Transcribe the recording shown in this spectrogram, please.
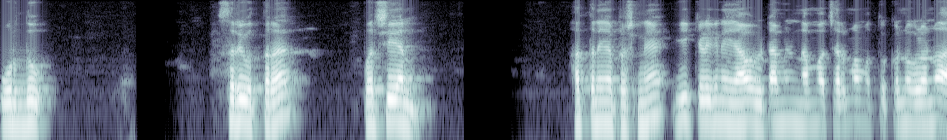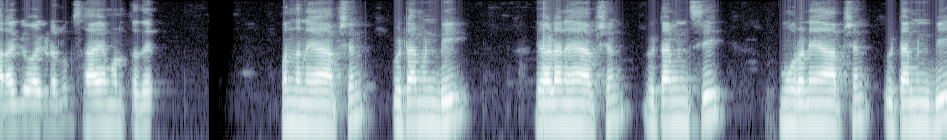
ಉರ್ದು ಸರಿ ಉತ್ತರ ಪರ್ಷಿಯನ್ ಹತ್ತನೆಯ ಪ್ರಶ್ನೆ, ಈ ಕೆಳಗಿನ ಯಾವ ವಿಟಮಿನ್ ನಮ್ಮ ಚರ್ಮ ಮತ್ತು ಕಣ್ಣುಗಳನ್ನು ಆರೋಗ್ಯವಾಗಿಡಲು ಸಹಾಯ ಮಾಡುತ್ತದೆ? ಒಂದನೆಯ ಆಪ್ಷನ್ ವಿಟಮಿನ್ ಡಿ ಎರಡನೆಯ ಆಪ್ಷನ್ ವಿಟಮಿನ್ ಸಿ ಮೂರನೆಯ ಆಪ್ಷನ್ ವಿಟಮಿನ್ ಬಿ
